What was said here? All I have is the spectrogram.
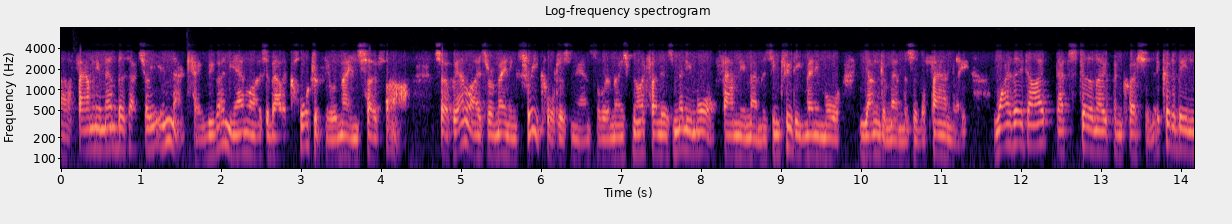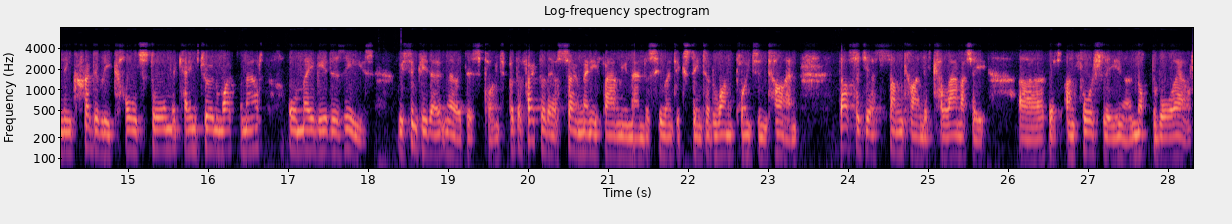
uh, family members actually in that cave. We've only analysed about a quarter of the remains so far. So if we analyse the remaining three quarters of the Neanderthal remains, we might find there's many more family members, including many more younger members of the family. Why they died, that's still an open question. It could have been an incredibly cold storm that came through and wiped them out, or maybe a disease. We simply don't know at this point. But the fact that there are so many family members who went extinct at one point in time does suggest some kind of calamity uh, that unfortunately you know, knocked the ball out.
